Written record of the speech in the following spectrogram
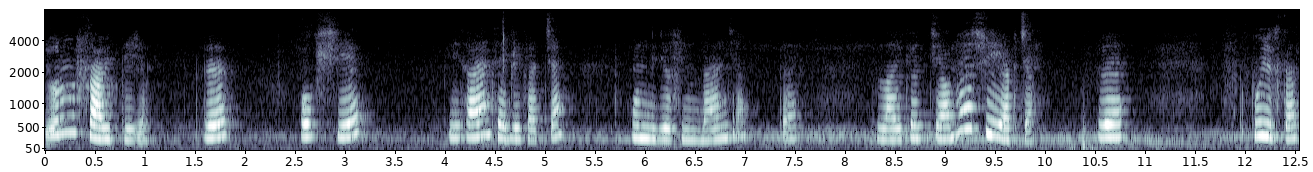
yorumu sabitleyeceğim ve o kişiye bir tane tebrik atacağım. Onun videosunu beğeneceğim ve like atacağım. Her şeyi yapacağım. Ve bu yüzden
